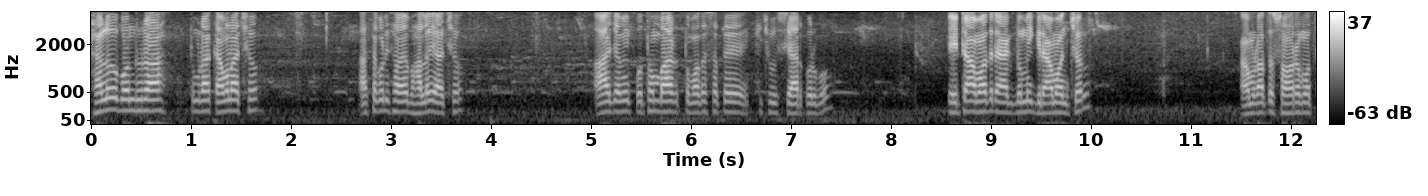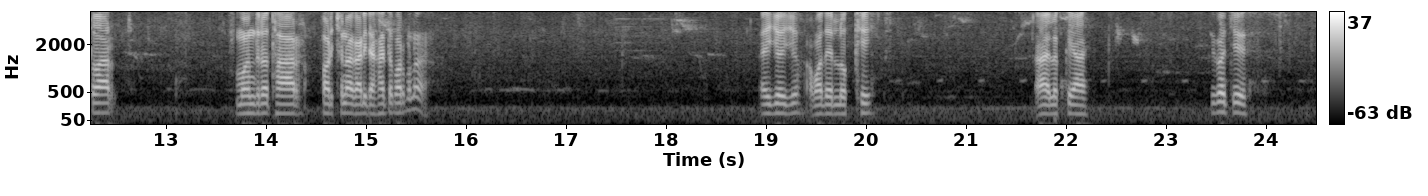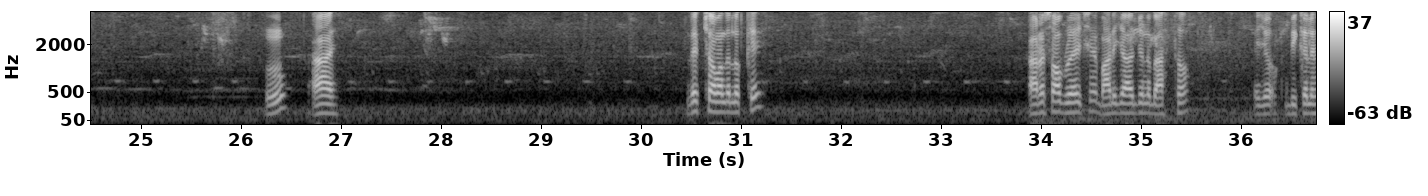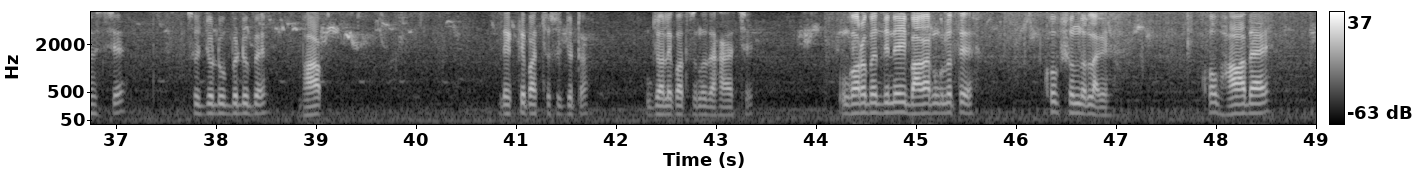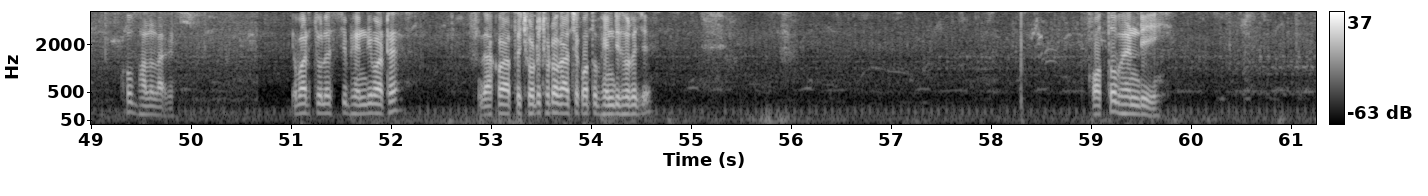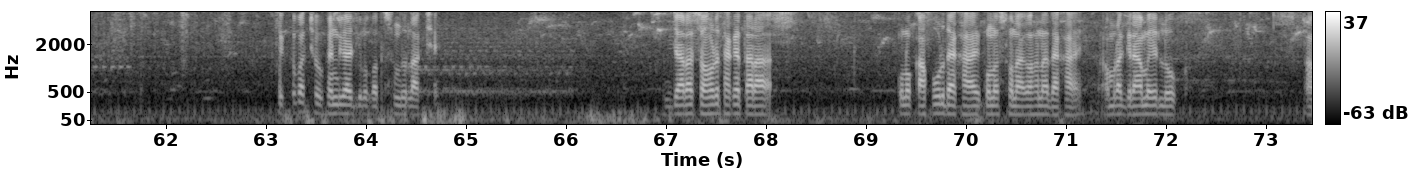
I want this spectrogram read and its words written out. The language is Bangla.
হ্যালো বন্ধুরা, তোমরা কেমন আছো? আশা করি সবাই ভালোই আছো। আজ আমি প্রথমবার তোমাদের সাথে কিছু শেয়ার করব। এটা আমাদের একদমই গ্রাম অঞ্চল। আমরা তো শহরের মতো আর মহেন্দ্র থার ফরচুনা গাড়ি দেখাতে পারব না? এই যে এই যে, আমাদের লক্ষ্মী। আয় লক্ষ্মী, আয়। কী করছিস? হুম, আয়। দেখছ আমাদের লোককে? আরও সব রয়েছে, বাড়ি যাওয়ার জন্য ব্যস্ত। এই যে বিকেলে হচ্ছে, সূর্য ডুববে ডুববে, ভাব। দেখতে পাচ্ছ সূর্যটা, জলে কত সুন্দর দেখা যাচ্ছে। গরমের দিনে এই বাগানগুলোতে খুব সুন্দর লাগে, খুব হাওয়া দেয়, খুব ভালো লাগে। এবার চলে এসেছি ভেন্ডি মাঠে। দেখো এত ছোট ছোট গাছে কত ভেন্ডি ধরেছে। কত ভেন্ডি। দেখতে পাচ্ছ ভেন্ডি গাছগুলো কত সুন্দর লাগছে। যারা শহরে থাকে তারা কোনো কাপড় দেখায়, কোনো সোনা গহনা দেখায়। আমরা গ্রামের লোক।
